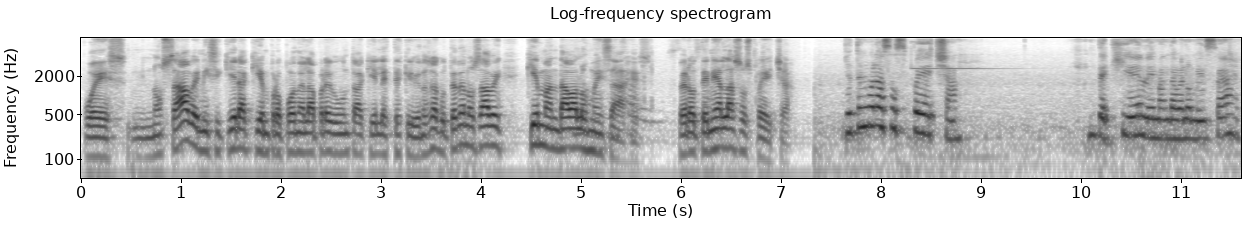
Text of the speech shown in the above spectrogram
pues no sabe ni siquiera quién propone la pregunta, a quién le está escribiendo. O sea, que ustedes no saben quién mandaba los mensajes, pero tenían la sospecha. Yo tengo la sospecha de quién le mandaba los mensajes,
